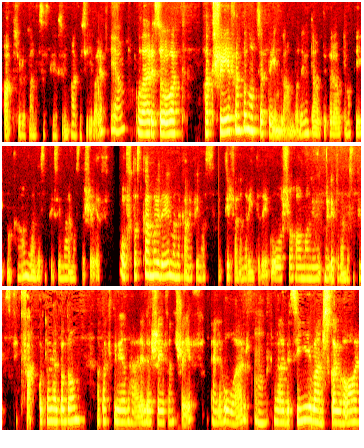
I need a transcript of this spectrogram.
absolut vända sig till sin arbetsgivare. Yeah. Och är det så att att chefen på något sätt är inblandad. Det är inte alltid per automatik man kan vända sig till sin närmaste chef. Oftast kan man ju det, men det kan ju finnas tillfällen när inte det går, så har man ju möjlighet att vända sig till sitt fack och ta hjälp av dem att aktivera det här, eller chefens chef, eller HR. Mm. Arbetsgivaren ska ju ha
